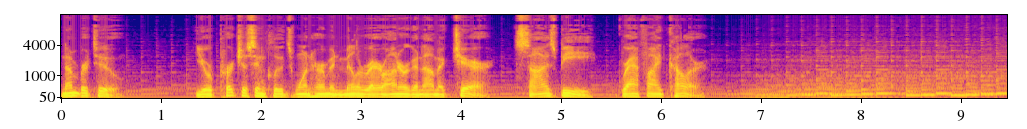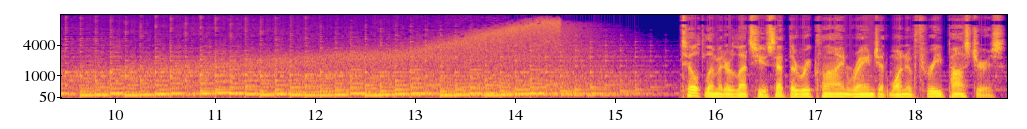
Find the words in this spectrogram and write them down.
Number 2. Your purchase includes one Herman Miller Aeron ergonomic chair, size B, graphite color. Tilt limiter lets you set the recline range at one of three postures.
